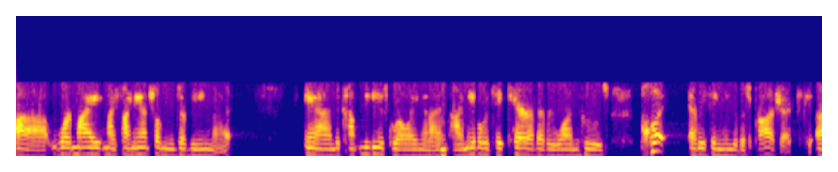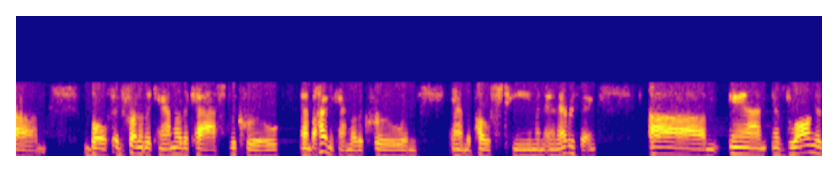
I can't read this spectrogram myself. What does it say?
uh, where my my financial needs are being met and the company is growing and I'm I'm able to take care of everyone who's put everything into this project, um, both in front of the camera, the cast, the crew, and behind the camera, the crew and and the post team and, and everything. Um, and as long as,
